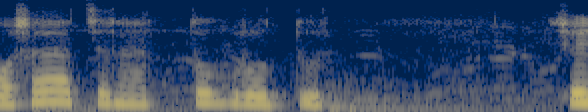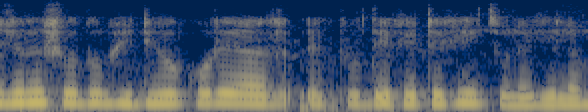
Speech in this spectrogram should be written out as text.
বসা যাচ্ছে না, এত রোদ্দুর। সেই জন্য শুধু ভিডিও করে আর একটু দেখে টেখেই চলে গেলাম।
